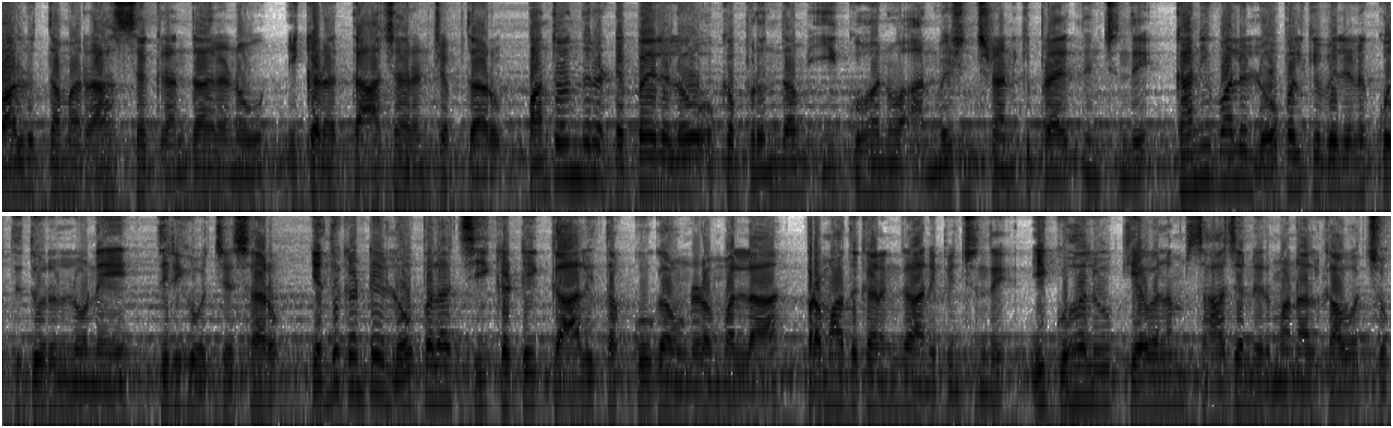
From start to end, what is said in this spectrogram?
వాళ్ళు తమ రహస్య గ్రంథాలను ఇక్కడ దాచారని చెప్తారు. పంతొమ్మిది వందల డెబ్బైలలో ఒక బృందం ఈ గుహను అన్వేషించడానికి ప్రయత్నించింది. కానీ వాళ్ళు లోపలికి వెళ్ళిన కొద్ది దూరంలోనే తిరిగి వచ్చేశారు. ఎందుకంటే లోపల చీకటి గాలి తక్కువగా ఉండడం వల్ల ప్రమాదకరంగా అనిపించింది. ఈ గుహలు కేవలం సహజ నిర్మాణాలు కావచ్చు.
